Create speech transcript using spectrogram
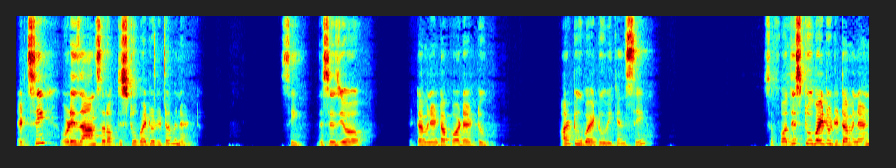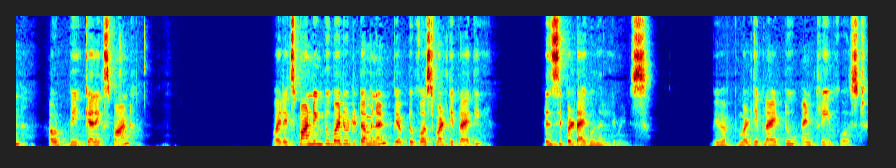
Let's see what is the answer of this 2 by 2 determinant. See, this is your determinant of order 2 or 2 by 2 we can say. So for this 2 by 2 determinant, how we can expand? While expanding 2 by 2 determinant, we have to first multiply the principal diagonal elements. We have to multiply 2 and 3 first.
